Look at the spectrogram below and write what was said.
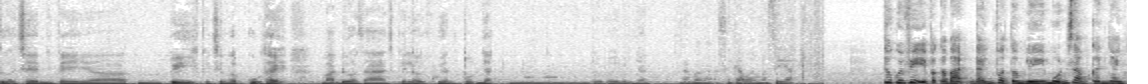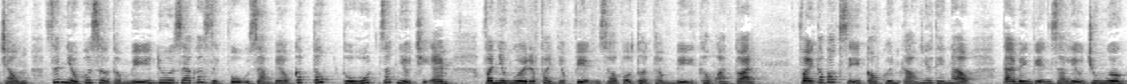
dựa trên những cái uh, tùy cái trường hợp cụ thể mà đưa ra cái lời khuyên tốt nhất đối với bệnh nhân. Dạ vâng ạ, xin cảm ơn bác sĩ ạ. Thưa quý vị và các bạn, đánh vào tâm lý muốn giảm cân nhanh chóng, rất nhiều cơ sở thẩm mỹ đưa ra các dịch vụ giảm béo cấp tốc thu hút rất nhiều chị em và nhiều người đã phải nhập viện do phẫu thuật thẩm mỹ không an toàn. Vậy các bác sĩ có khuyến cáo như thế nào? Tại Bệnh viện Gia Liễu Trung ương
